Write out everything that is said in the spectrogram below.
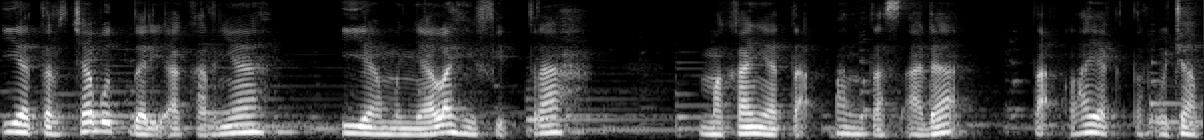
Ia tercabut dari akarnya, ia menyalahi fitrah, makanya tak pantas ada, tak layak terucap.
